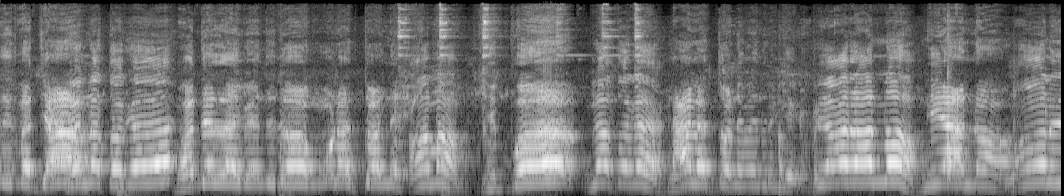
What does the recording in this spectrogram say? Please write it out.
வேந்தது பச்சா என்ன தொகை? முதல்ல வேந்ததோ மூணு தொண்ணு ஆமா. இப்போ என்ன தொகை? நாலு தொண்ணு வேந்திருக்கு இப்ப யார் ஆடணும் நீ ஆடணும் நானு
